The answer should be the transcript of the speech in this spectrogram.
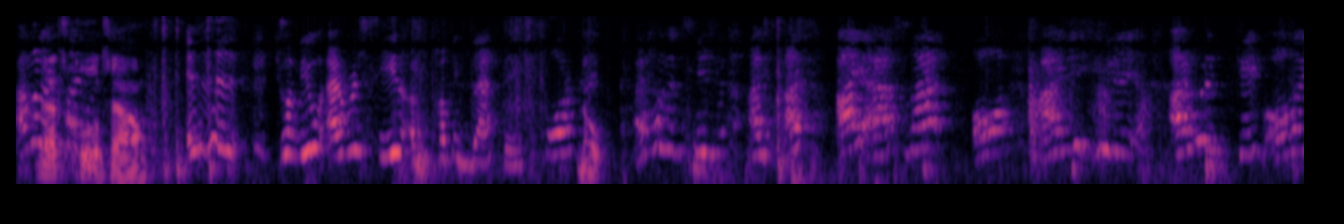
I'm gonna That's cool, Tal. Isn't it? Have you ever seen a puppy that big before? Nope. I haven't seen. I I I asked that. Oh, I didn't. I would have gave all my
